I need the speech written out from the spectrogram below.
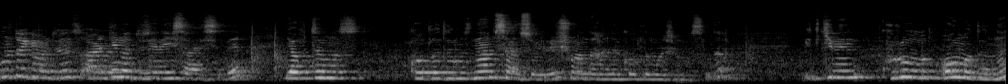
Burada gördüğünüz Arduino düzeneği sayesinde yaptığımız, kodladığımız nem sensörleri şu anda hala kodlama aşamasında. Bitkinin kuru olup olmadığını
